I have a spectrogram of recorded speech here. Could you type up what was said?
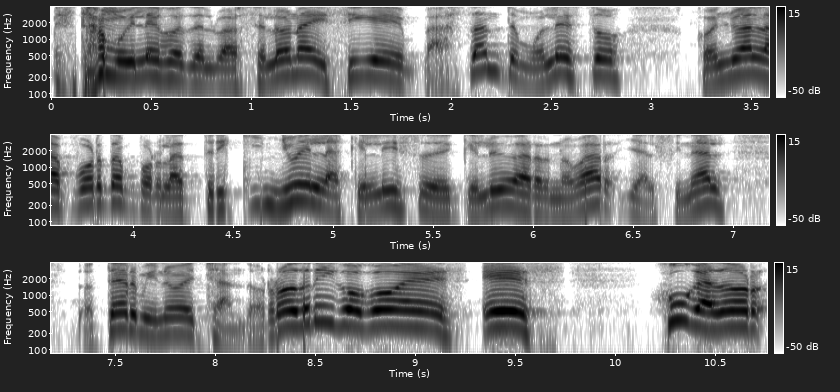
está muy lejos del Barcelona y sigue bastante molesto con Joan Laporta por la triquiñuela que le hizo de que lo iba a renovar y al final lo terminó echando. Rodrigo Góez es Jugador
